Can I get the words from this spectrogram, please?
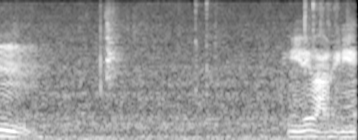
อืมเพนี้ดีกว่าเพลงนี้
